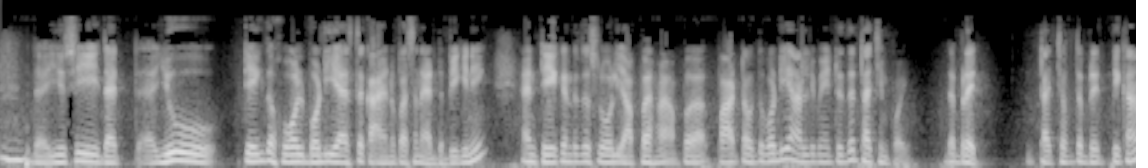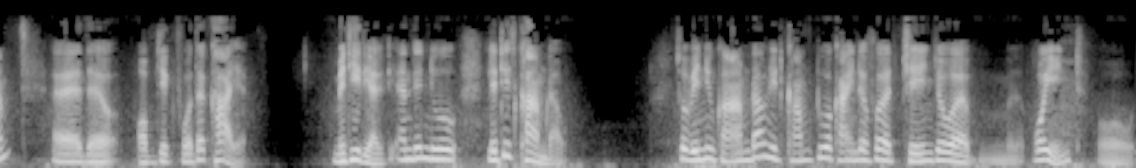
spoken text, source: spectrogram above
Mm. The, you see that uh, you take the whole body as the Kayanupassana at the beginning and take into the slowly upper, upper part of the body and ultimately the touching point, the breath. Touch of the breath become uh, the object for the Kaya, materiality. And then you let it calm down. So when you calm down, it come to a kind of a change of a mm, point or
